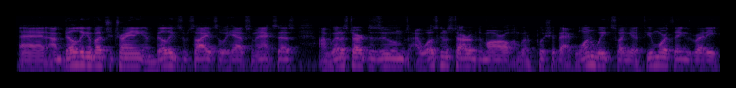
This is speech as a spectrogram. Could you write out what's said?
And I'm building a bunch of training. I'm building some sites so we have some access. I'm going to start the Zooms. I was going to start them tomorrow. I'm going to push it back one week so I can get a few more things ready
